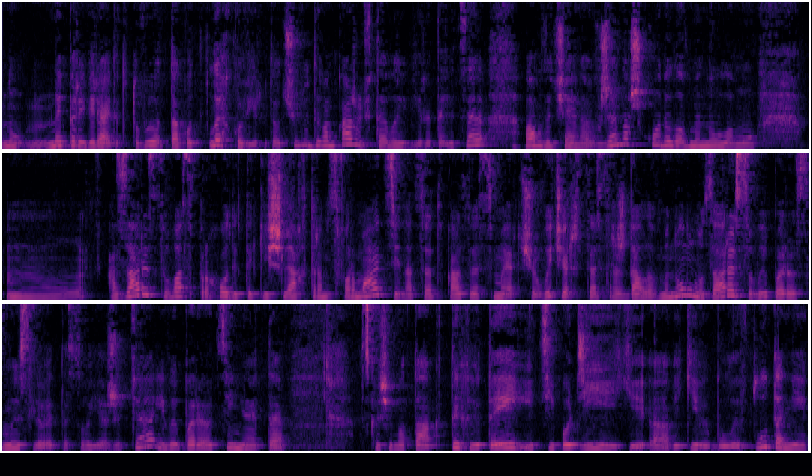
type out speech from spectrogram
ну, не перевіряєте. Тобто ви от так от легко вірите. От Що люди вам кажуть, в те ви вірите. І це вам, звичайно, вже нашкодило в минулому. А зараз у вас проходить такий шлях трансформації, на це вказує смерть, що ви через це страждали в минулому. Зараз ви переосмислюєте своє життя і ви переоцінюєте, скажімо так, тих людей і ті події, в які ви були вплутані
